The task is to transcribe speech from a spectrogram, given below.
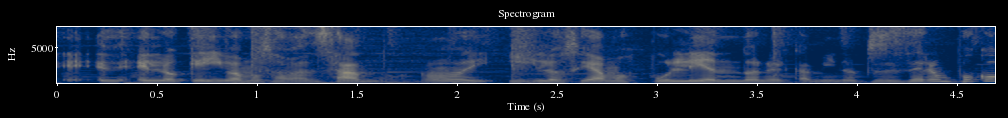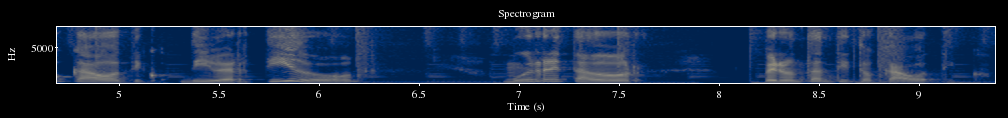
en, lo que íbamos avanzando, ¿no? Y, y, los íbamos puliendo en el camino. Entonces era un poco caótico, divertido, muy retador, pero un tantito caótico.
